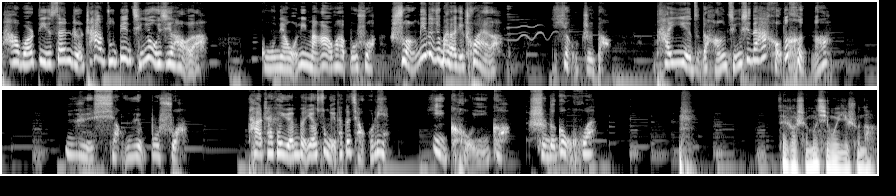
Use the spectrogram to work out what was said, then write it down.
他玩第三者插足变情游戏好了，姑娘，我立马二话不说，爽利的就把他给踹了。要知道，他叶子的行情现在还好的很呢。越想越不爽，他拆开原本要送给他的巧克力，一口一个吃得更欢。在搞什么行为艺术呢？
